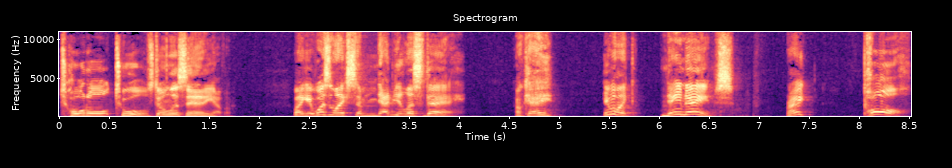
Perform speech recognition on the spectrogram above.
total tools. Don't listen to any of them. Like it wasn't like some nebulous day. Okay, he was like name names, right? Paul,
